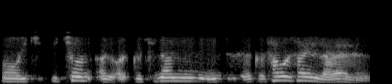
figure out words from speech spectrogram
어, 2000, 아, 어, 그 지난 그 4월 4일 날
